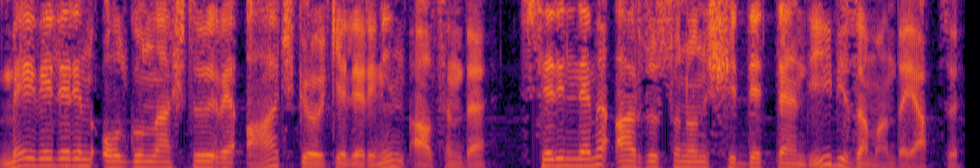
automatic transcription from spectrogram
meyvelerin olgunlaştığı ve ağaç gölgelerinin altında serinleme arzusunun şiddetlendiği bir zamanda yaptı.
